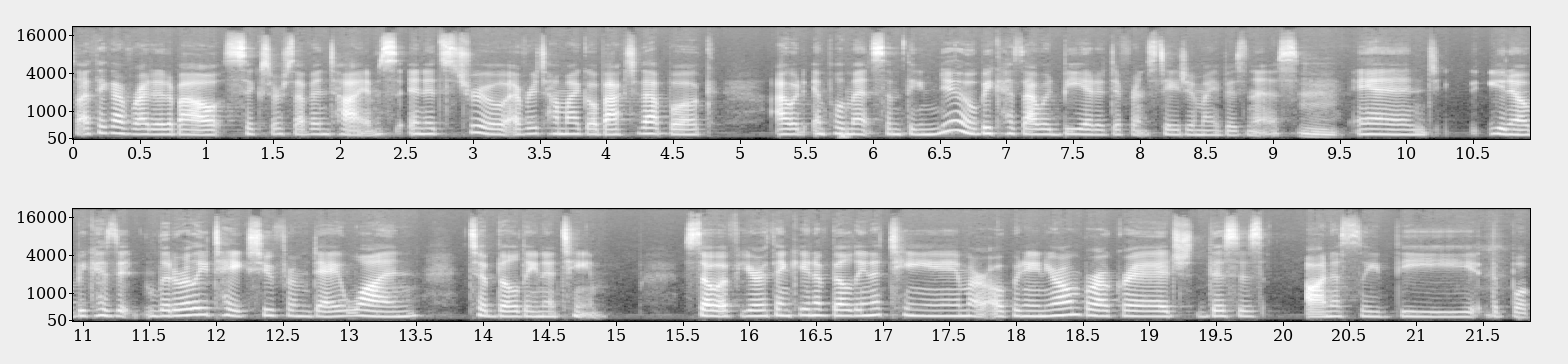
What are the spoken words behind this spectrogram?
So I think I've read it about six or seven times. And it's true. Every time I go back to that book, I would implement something new because I would be at a different stage in my business. Mm. and you know because it literally takes you from day one to building a team. So if you're thinking of building a team or opening your own brokerage this is honestly the the book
